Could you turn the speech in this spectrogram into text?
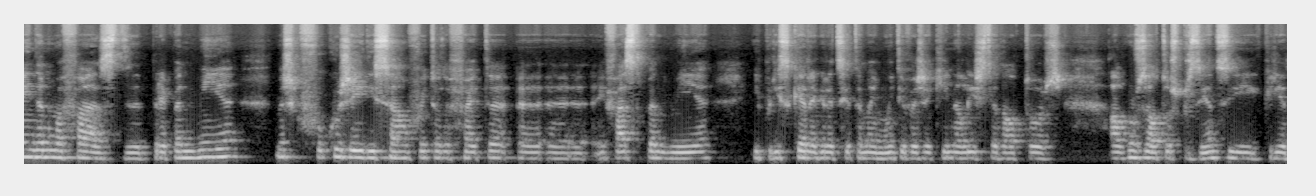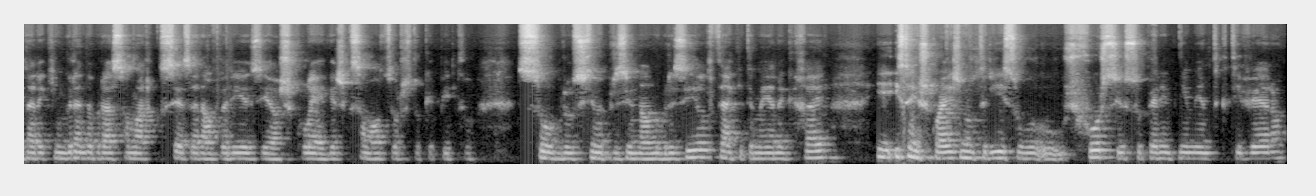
ainda numa fase de pré-pandemia, mas cuja edição foi toda feita uh, uh, em fase de pandemia e por isso quero agradecer também muito. Eu vejo aqui na lista de autores alguns dos autores presentes e queria dar aqui um grande abraço ao Marco César Alvarez e aos colegas que são autores do capítulo sobre o sistema prisional no Brasil. Está aqui também Ana Guerreiro. E, e sem os quais não teria isso, o esforço e o super empenhamento que tiveram,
